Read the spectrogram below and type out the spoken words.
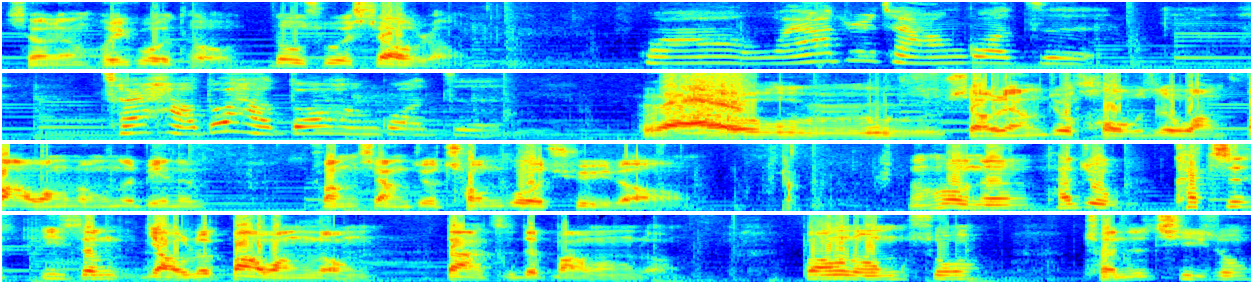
小梁回过头，露出了笑容。哇，我要去采红果子。采好多好多红果子。哇哦小梁就吼着往霸王龙那边的方向就冲过去了。然后呢，他就咔哧一声咬了霸王龙，大只的霸王龙。霸王龙说，喘着气说：“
